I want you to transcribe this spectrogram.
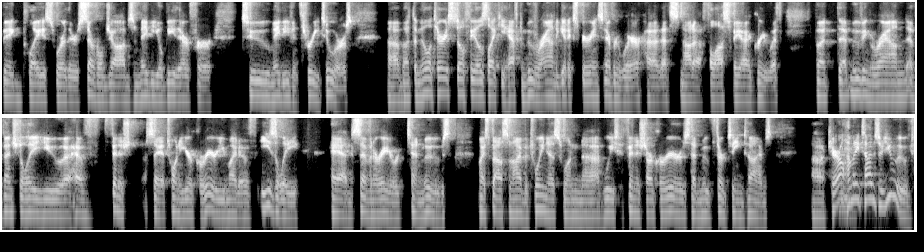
big place where there's several jobs and maybe you'll be there for two maybe even three tours. Uh, but the military still feels like you have to move around to get experience everywhere. Uh, that's not a philosophy i agree with. But that moving around eventually you uh, have finished say a 20 year career you might have easily had seven or eight or 10 moves. My spouse and i between us when uh, we finished our careers had moved 13 times uh, carol how Mhm. many times have you moved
